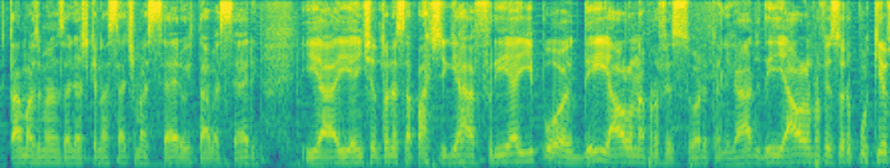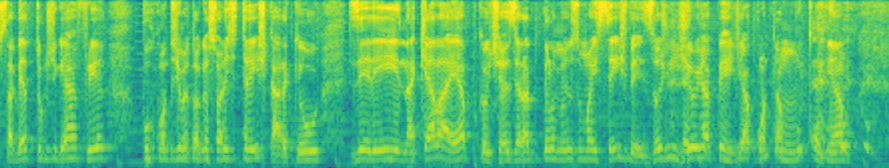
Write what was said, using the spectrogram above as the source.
Eu tava mais ou menos ali, acho que na sétima série, oitava série. E aí a gente entrou nessa parte de Guerra Fria e, pô, dei aula na professora, tá ligado? Dei aula na professora porque eu sabia tudo de Guerra Fria por conta de Metal Gear Solid 3, cara, que eu zerei naquela época, eu tinha zerado pelo menos umas seis vezes. Hoje em dia eu já perdi a conta há muito tempo.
